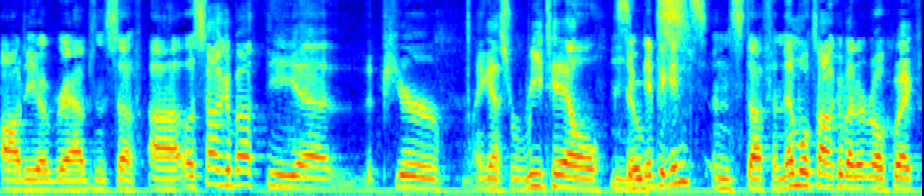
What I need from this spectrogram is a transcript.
audio grabs and stuff. Uh, let's talk about the uh, the pure, I guess, retail Significance? and stuff, and then we'll talk about it real quick.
